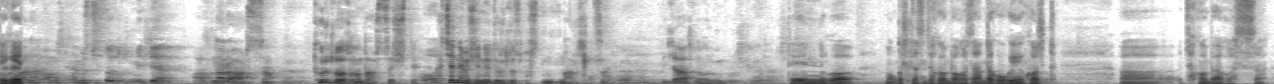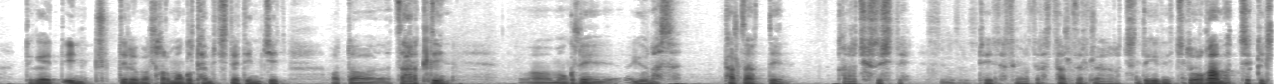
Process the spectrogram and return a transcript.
Тэгээд Монгол тамирчдууд бол нэлээ олноороо орсон. Төрөл болгонд орсон шүү дээ. Ачааны машины төрлөөс бусдад нь оролцсон. Нэлээ олон өргөн бүрэлдэхүүн. тэгээд нөгөө Монголтаас зохион байгуулсан Андаа хүүгийн их болд зохион байгуулсан. Тэгээд энэ тал дээр болохоор Монгол тамирчтай дэмжиж одоо зардлын Монголын юунаас тал зардыг гаргаж өгсөн шүү дээ. Тий засгийн газраас тал зарлаа гаргаж өгсөн. Тэгээд энэ чинь 6 мотоцикл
